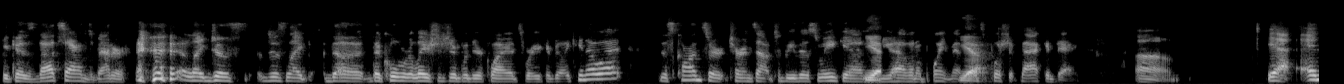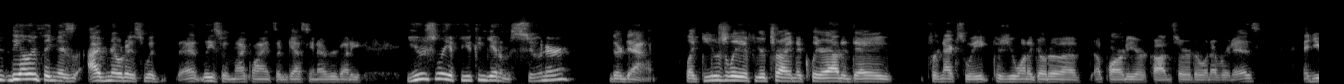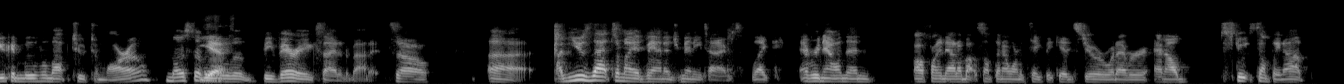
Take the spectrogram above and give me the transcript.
because that sounds better. like just just like the the cool relationship with your clients where you can be like, "You know what? This concert turns out to be this weekend Yeah. and you have an appointment. Yeah. Let's push it back a day." Um yeah, and the other thing is I've noticed with at least with my clients, I'm guessing everybody, usually if you can get them sooner, they're down. Like usually if you're trying to clear out a day for next week because you want to go to a, a party or concert or whatever it is, and you can move them up to tomorrow, most of them will be very excited about it. So uh, I've used that to my advantage many times. Like every now and then I'll find out about something I want to take the kids to or whatever, and I'll scoot something up.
